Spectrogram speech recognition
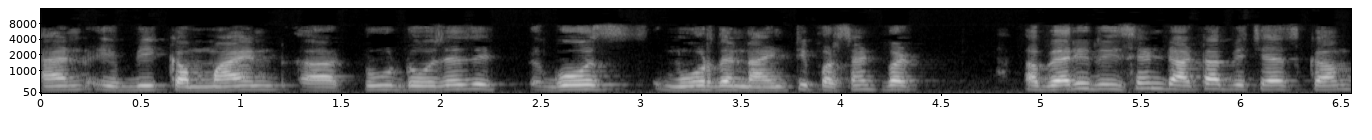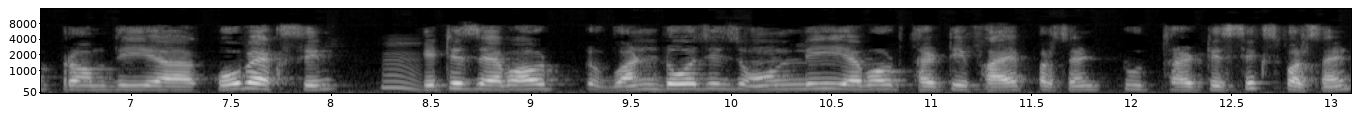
And if we combine uh, two doses, it goes more than 90%. But a very recent data which has come from the uh, Covaxin, hmm. it is about one dose is only about 35% to 36%,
